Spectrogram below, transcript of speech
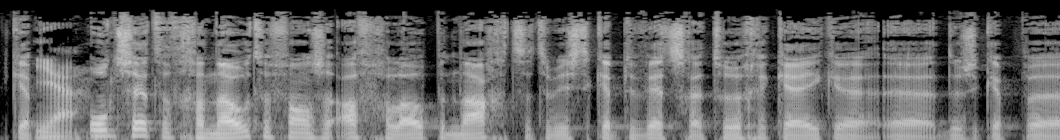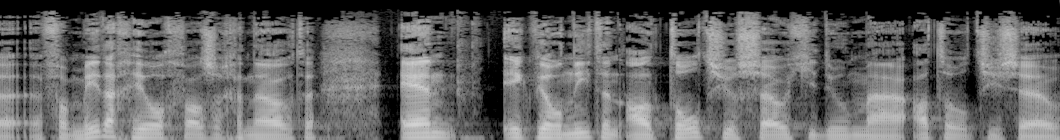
Ik heb Ja. ontzettend genoten van ze afgelopen nacht. Tenminste, ik heb de wedstrijd teruggekeken. eh, dus ik heb vanmiddag heel erg van ze genoten. En ik wil niet een Altoltje zootje doen, maar Altoltje zo.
